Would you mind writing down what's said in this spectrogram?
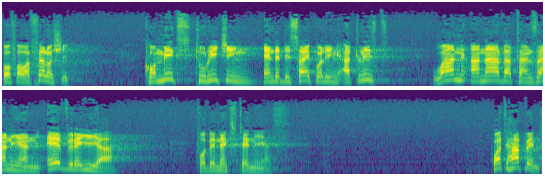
of our fellowship commits to reaching and discipling at least one another Tanzanian every year for the next 10 years. What happens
